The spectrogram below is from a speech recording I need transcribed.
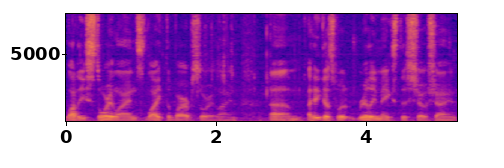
a lot of these storylines like the barb storyline um, i think that's what really makes this show shine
